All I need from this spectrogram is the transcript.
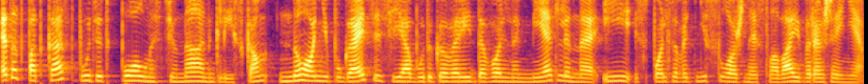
Этот подкаст будет полностью на английском, но не пугайтесь, я буду говорить довольно медленно и использовать несложные слова и выражения.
